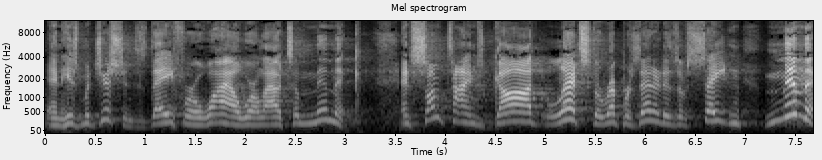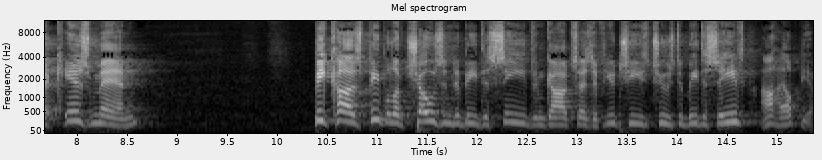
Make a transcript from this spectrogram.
and his magicians. They, for a while, were allowed to mimic. And sometimes God lets the representatives of Satan mimic his men because people have chosen to be deceived. And God says, if you choose to be deceived, I'll help you.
